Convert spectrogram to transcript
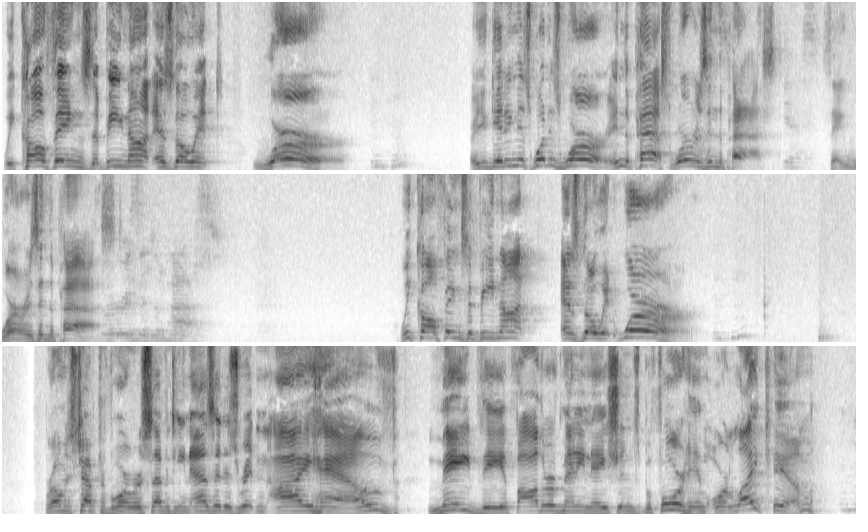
We call things that be not as though it were. Mm-hmm. Are you getting this? What is were? In the past. Were is in the past. Yes. say were is in the past. Where is in the past? we call things that be not as though it were Romans chapter 4 verse 17 as it is written I have made thee a father of many nations before him or like him mm-hmm.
